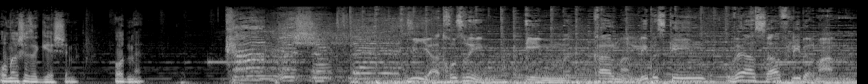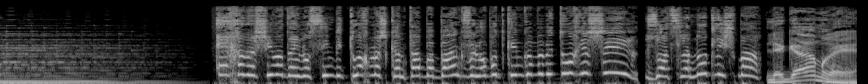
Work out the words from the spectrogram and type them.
אומר שזה גשם. עוד מעט. מיד חוזרים עם קלמן ליבסקינד ואסף ליברמן. איך אנשים עדיין עושים ביטוח משכנתה בבנק ולא בודקים גם בביטוח ישיר? זו עצלנות לשמה. לגמרי.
